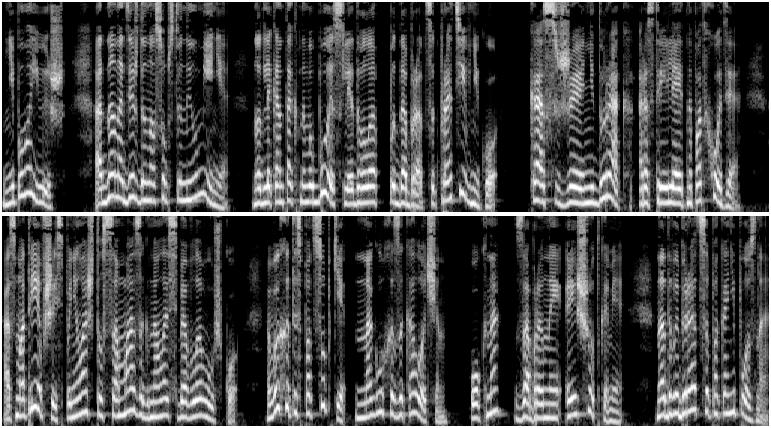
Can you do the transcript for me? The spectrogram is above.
Не повоюешь. Одна надежда на собственные умения, но для контактного боя следовало подобраться к противнику. Касс же не дурак, расстреляет на подходе. Осмотревшись, поняла, что сама загнала себя в ловушку. Выход из подсобки наглухо заколочен. Окна забраны решетками. Надо выбираться, пока не поздно.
